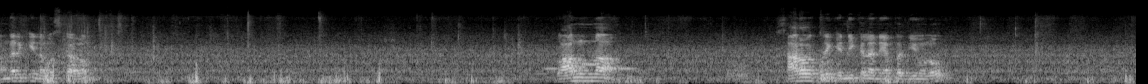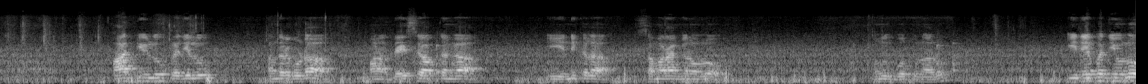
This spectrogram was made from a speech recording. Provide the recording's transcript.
అందరికీ నమస్కారం. రానున్న సార్వత్రిక ఎన్నికల నేపథ్యంలో పార్టీలు ప్రజలు అందరూ కూడా మన దేశవ్యాప్తంగా ఈ ఎన్నికల సమరాంగణంలో ముందుకు పోతున్నారు. ఈ నేపథ్యంలో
